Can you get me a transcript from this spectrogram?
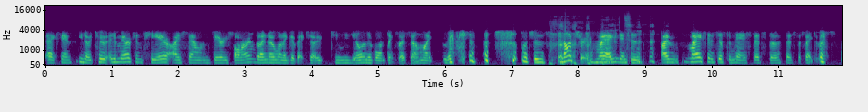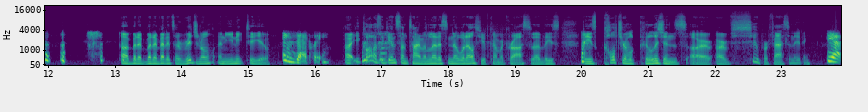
accents. You know, to Americans here, I sound very foreign, but I know when I go back to to New Zealand, everyone thinks I sound like American, which is not true. My Right. accent is I'm my accent's just a mess. That's the that's the fact of it. Uh, but but I bet it's original and unique to you. exactly. All right, you call us again sometime and let us know what else you've come across. Uh, these these cultural collisions are are super fascinating. Yeah,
